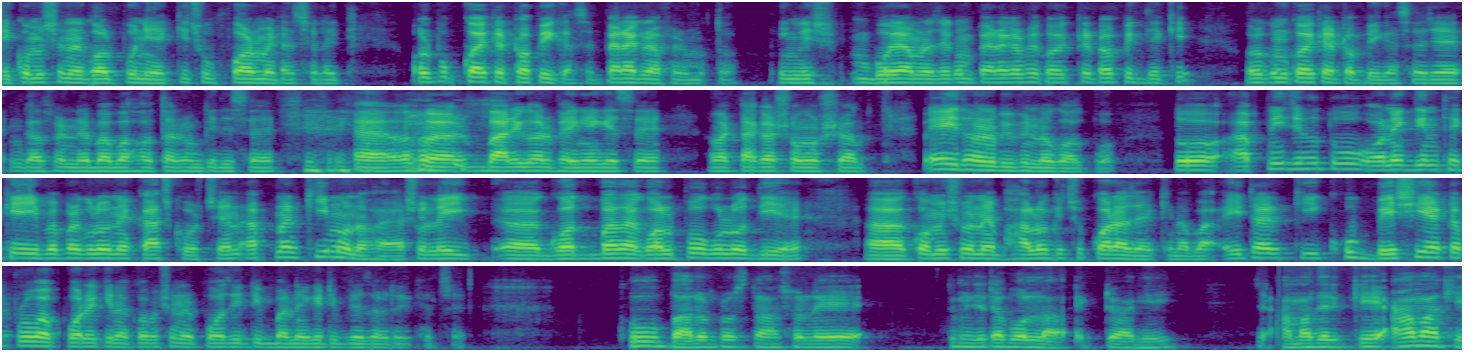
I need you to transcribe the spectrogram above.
এই কমিশনের গল্প নিয়ে কিছু ফরম্যাট আছে লাইক অল্প কয়েকটা টপিক আছে প্যারাগ্রাফের মতো। ইংলিশ বইয়ে আমরা যেরকম প্যারাগ্রাফে কয়েকটা টপিক দেখি ওরকম কয়েকটা টপিক আছে যে গার্লফ্রেন্ডের বাবা হত্যার হুমকি দিছে আমার বাড়িঘর ভেঙে গেছে আমার টাকার সমস্যা এই ধরনের বিভিন্ন গল্প। তো আপনি যেহেতু অনেক দিন থেকে এই ব্যাপারগুলো নিয়ে কাজ করছেন আপনার কি মনে হয়? আসলে এই গদবাঁধা গল্পগুলো দিয়ে কমিশনে ভালো কিছু করা যায় কিনা বা এটার কি খুব বেশি একটা প্রভাব পড়ে কিনা কমিশনের পজিটিভ বা নেগেটিভ রেজাল্টের ক্ষেত্রে? খুব ভালো প্রশ্ন। আসলে তুমি যেটা বললা একটু আগেই আমাদেরকে, আমাকে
